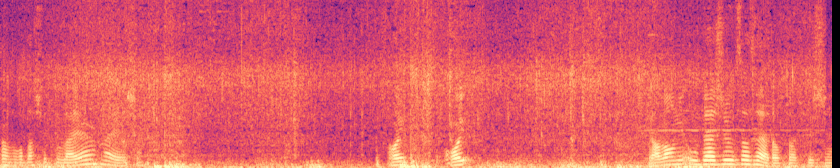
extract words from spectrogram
ta woda się tu leje? Leje się. Oj, oj. Ale on mnie uderzył za zero praktycznie.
